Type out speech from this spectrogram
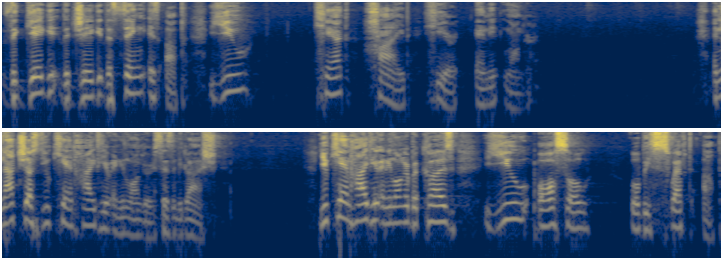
The gig, the jig, the thing is up. You can't hide here any longer. And not just you can't hide here any longer, says the Midrash. You can't hide here any longer because you also will be swept up.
